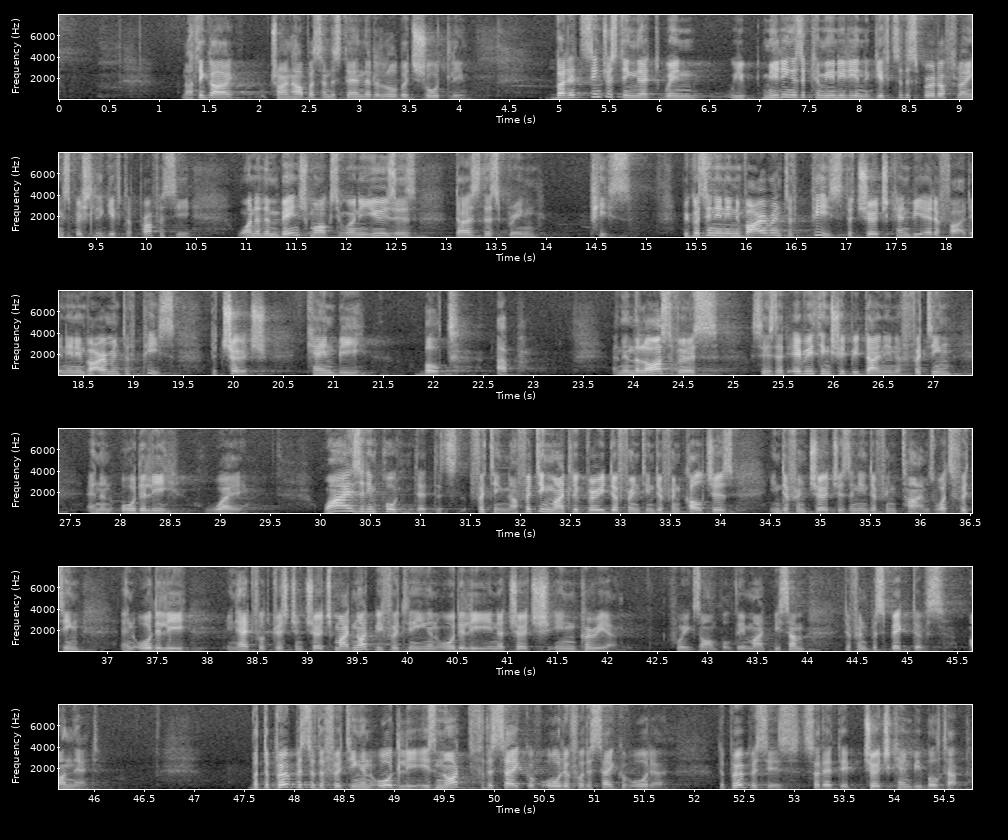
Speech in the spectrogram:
And I think I try and help us understand that a little bit shortly. But it's interesting that when we're meeting as a community and the gifts of the Spirit are flowing, especially the gift of prophecy, one of the benchmarks we're going to use is does this bring peace. Because in an environment of peace, the church can be edified. In an environment of peace, the church can be built up. And then the last verse says that everything should be done in a fitting and an orderly way. Why is it important that it's fitting? Now, fitting might look very different in different cultures, in different churches, and in different times. What's fitting and orderly in Hatfield Christian Church might not be fitting and orderly in a church in Korea, for example. There might be some different perspectives on that. But the purpose of the fitting and orderly is not for the sake of order for the sake of order. The purpose is so that the church can be built up,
